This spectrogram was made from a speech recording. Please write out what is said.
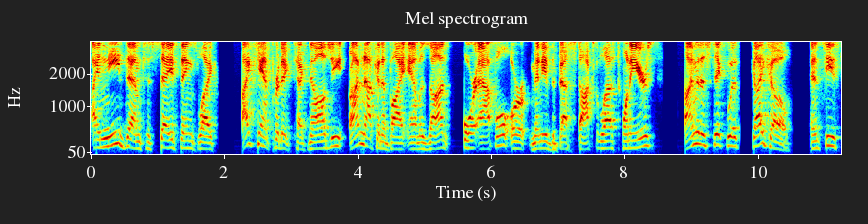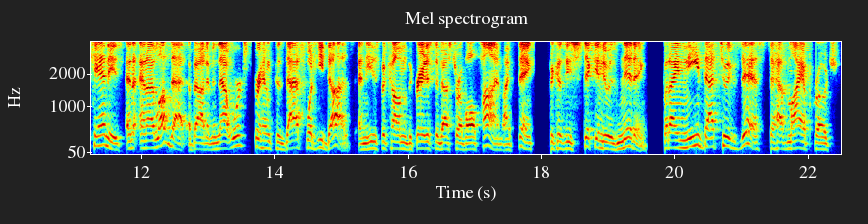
I need them to say things like, I can't predict technology. I'm not going to buy Amazon or Apple or many of the best stocks of the last 20 years. I'm going to stick with Geico and See's candies. And, and I love that about him. And that works for him because that's what he does. And he's become the greatest investor of all time, I think, because he's sticking to his knitting. But I need that to exist to have my approach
